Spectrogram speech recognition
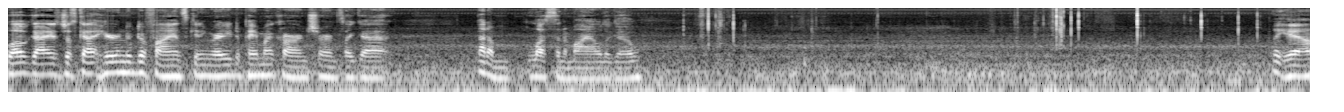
Well, guys, just got here into Defiance, getting ready to pay my car insurance. I got about a less than a mile to go. But yeah,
